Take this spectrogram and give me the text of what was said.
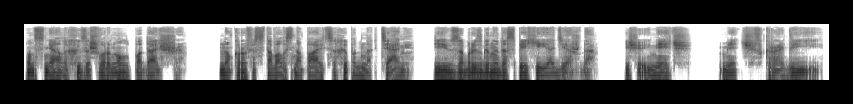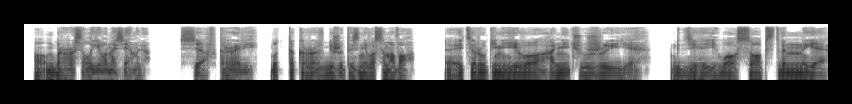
Он снял их и зашвырнул подальше. Но кровь оставалась на пальцах и под ногтями. Ею забрызганы доспехи и одежда. Еще и меч. Меч в крови. Он бросил его на землю. Все в крови, будто кровь бежит из него самого. Эти руки не его, они чужие. Где его собственные?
